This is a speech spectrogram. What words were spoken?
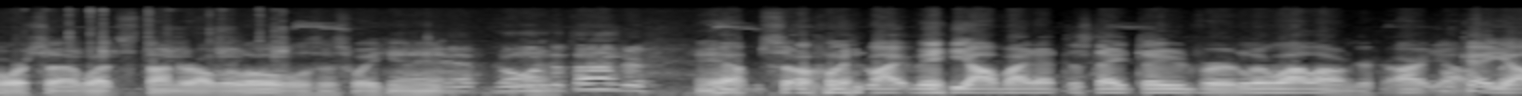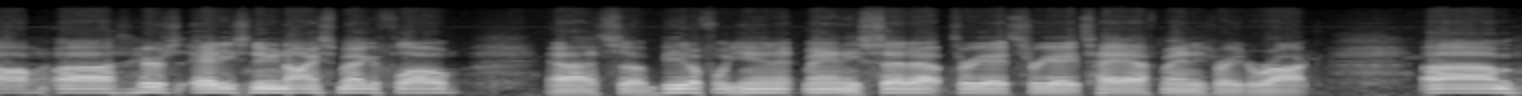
Of course, uh, what's Thunder over Louisville's this weekend? Ain't? Yep, going to Thunder. Yep. So it might be y'all might have to stay tuned for a little while longer. All right, y'all. Okay, y'all. Uh, here's Eddie's new nice Mega Flow. Uh, it's a beautiful unit, man. He's set up 3 8 3 8 half. Man, he's ready to rock. Um,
